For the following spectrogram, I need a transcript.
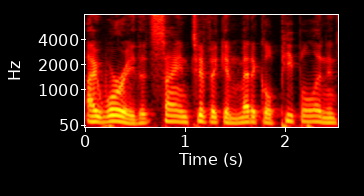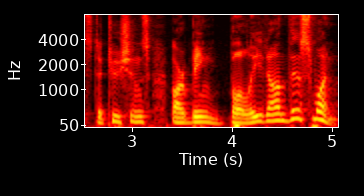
I worry that scientific and medical people and institutions are being bullied on this one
